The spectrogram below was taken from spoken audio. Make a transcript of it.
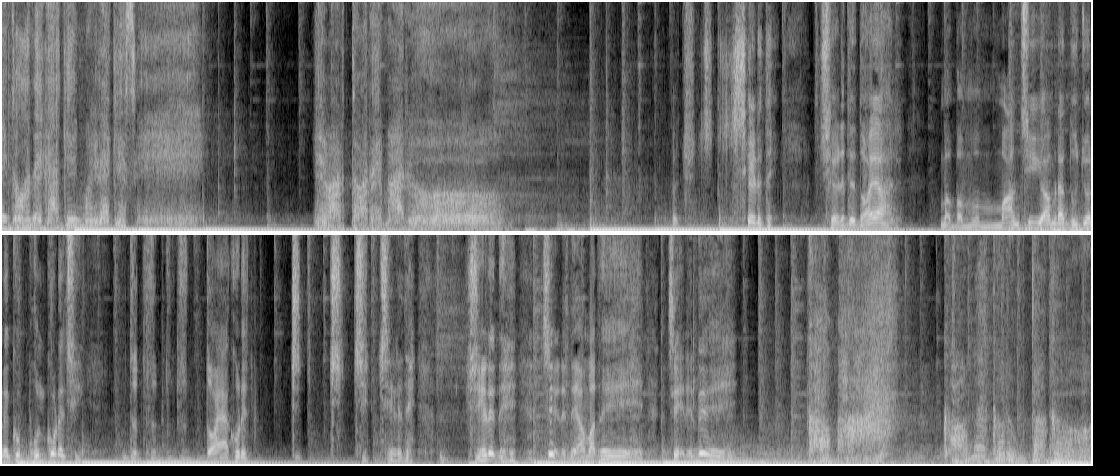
আমি তো অনেক আগেই মরে গেছি এবার তরে মারু। ছ- ছ- ছেড়ে দে ছেড়ে দে দয়াল। মানছি আমরা দুজনে খুব ভুল করেছি। দয়া করে ছেড়ে দে ছেড়ে দে ছেড়ে দে আমাদের ছেড়ে দে। ক্ষমা ক্ষমা করুম তখন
